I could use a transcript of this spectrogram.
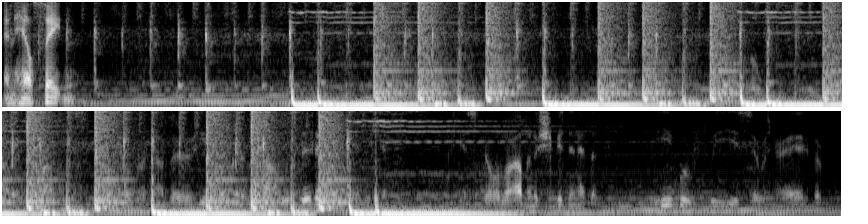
and hail Satan. I'm gonna shoot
